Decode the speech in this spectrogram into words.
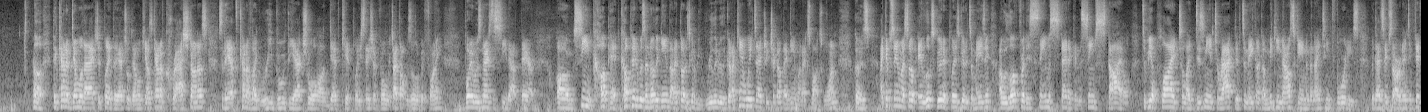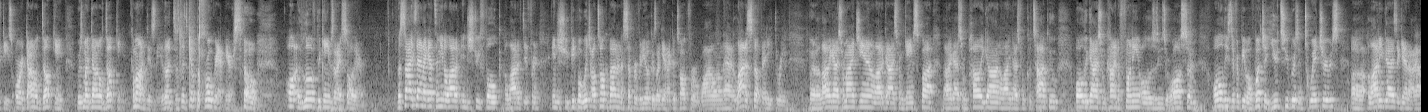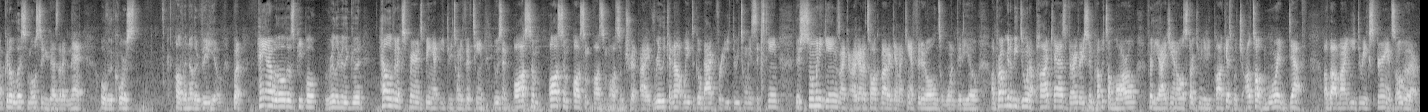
uh, the kind of demo that I actually played, the actual demo kiosk, kind of crashed on us. So they had to kind of like reboot the actual uh, dev kit PlayStation 4, which I thought was a little bit funny. But it was nice to see that there um, seeing Cuphead. Cuphead was another game that I thought was going to be really, really good. I can't wait to actually check out that game on Xbox One because I kept saying to myself, it looks good, it plays good, it's amazing. I would love for this same aesthetic and the same style to be applied to like Disney Interactive to make like a Mickey Mouse game in the 1940s with that same style or 1950s or a Donald Duck game. Where's my Donald Duck game? Come on, Disney, let's, let's get with the program here. So oh, I love the games that I saw there. Besides that, I got to meet a lot of industry folk, a lot of different industry people, which I'll talk about in a separate video because, again, I could talk for a while on that. A lot of stuff at E3. But a lot of guys from IGN, a lot of guys from GameSpot, a lot of guys from Polygon, a lot of guys from Kotaku, all the guys from Kinda Funny, all those dudes are awesome. All these different people, a bunch of YouTubers and Twitchers. Uh, a lot of you guys, again, I, I'm going to list most of you guys that I've met over the course of another video. But hanging out with all those people, really, really good hell of an experience being at E3 2015. It was an awesome, awesome, awesome, awesome, awesome trip. I really cannot wait to go back for E3 2016. There's so many games like I got to talk about. Again, I can't fit it all into one video. I'm probably to be doing a podcast very, very soon, probably tomorrow for the IGN All Star Community Podcast, which I'll talk more in depth about my E3 experience over there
